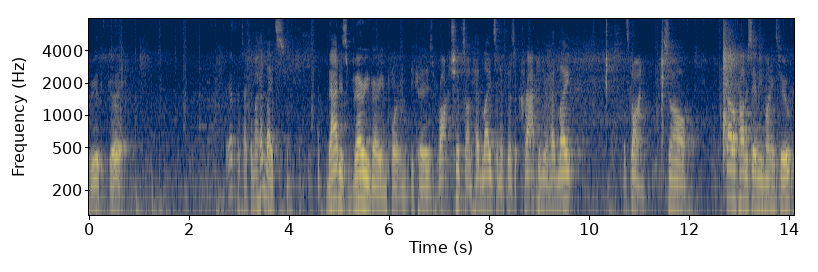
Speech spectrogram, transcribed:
really good. Yeah, protected my headlights. That is very, very important because rock chips on headlights and if there's a crack in your headlight, it's gone. So that'll probably save me money too.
